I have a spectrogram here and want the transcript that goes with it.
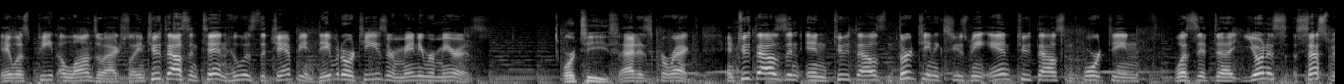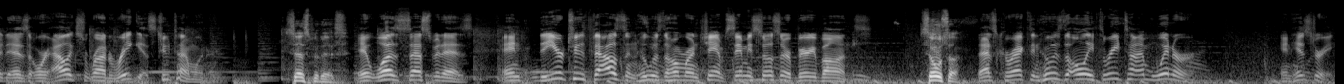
It was Pete Alonso, actually. In 2010, who was the champion? David Ortiz or Manny Ramirez? Ortiz. That is correct. In 2000, in 2013, excuse me, and 2014, was it uh, Yoenis Cespedes or Alex Rodriguez, two-time winner? Cespedes. It was Cespedes. And the year 2000, who was the home run champ? Sammy Sosa or Barry Bonds? Sosa. That's correct. And who is the only three-time winner in history?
